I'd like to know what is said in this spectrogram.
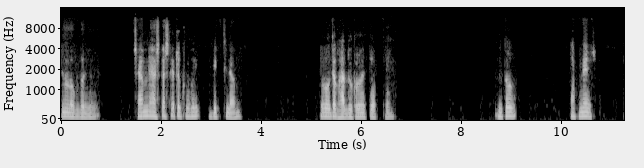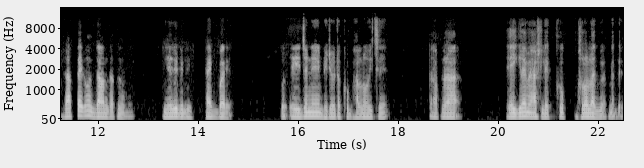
কোনো লোকজন নেই। সামনে আস্তে আস্তে একটা খুবই দেখছিলাম। তো ওটা ভাগ্যক্রমে পড়তো কিন্তু আপনি রাস্তায় কোনো যানজট নেই। নিরিবিলি একবারে। তো এই জন্য ভিডিওটা খুব ভালো হয়েছে। তো আপনারা এই গ্রামে আসলে খুব ভালো লাগবে আপনাদের।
